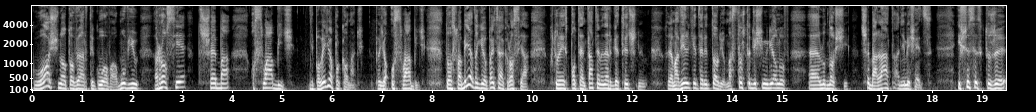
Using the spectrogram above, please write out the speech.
głośno to wyartykułował. Mówił, Rosję trzeba osłabić. Nie powiedział pokonać powiedział, osłabić. Do osłabienia takiego państwa jak Rosja, które jest potentatem energetycznym, które ma wielkie terytorium, ma 140 milionów e, ludności, trzeba lat, a nie miesięcy. I wszyscy, którzy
